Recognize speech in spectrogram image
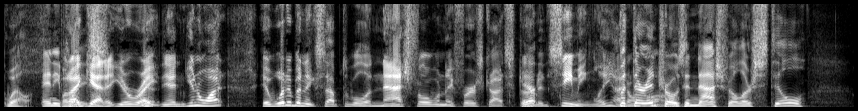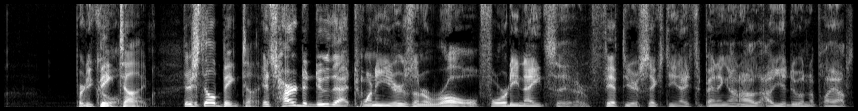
Well, any but I get it. You're right, yeah. and you know what? It would have been acceptable in Nashville when they first got started, yep. seemingly. But their know. intros in Nashville are still pretty cool. big time. They're still big time. It's hard to do that 20 years in a row, 40 nights uh, or 50 or 60 nights, depending on how, how you do in the playoffs.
